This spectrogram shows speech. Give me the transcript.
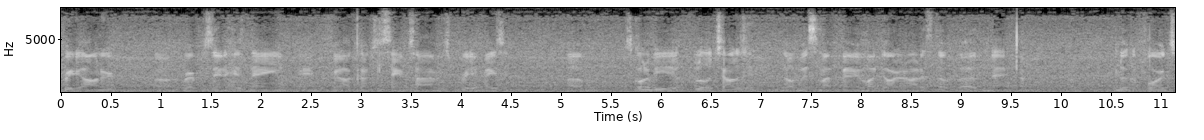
pretty honored uh, representing his name and defend our country at the same time is pretty amazing. Um, it's going to be a little challenging, you know, missing my family, my daughter, and all that stuff. But other than that, I'm looking forward to it.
